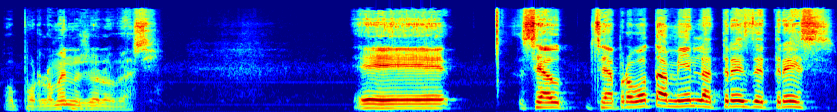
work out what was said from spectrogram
o por lo menos yo lo veo así. Eh, se, aprobó también la 3 de 3,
